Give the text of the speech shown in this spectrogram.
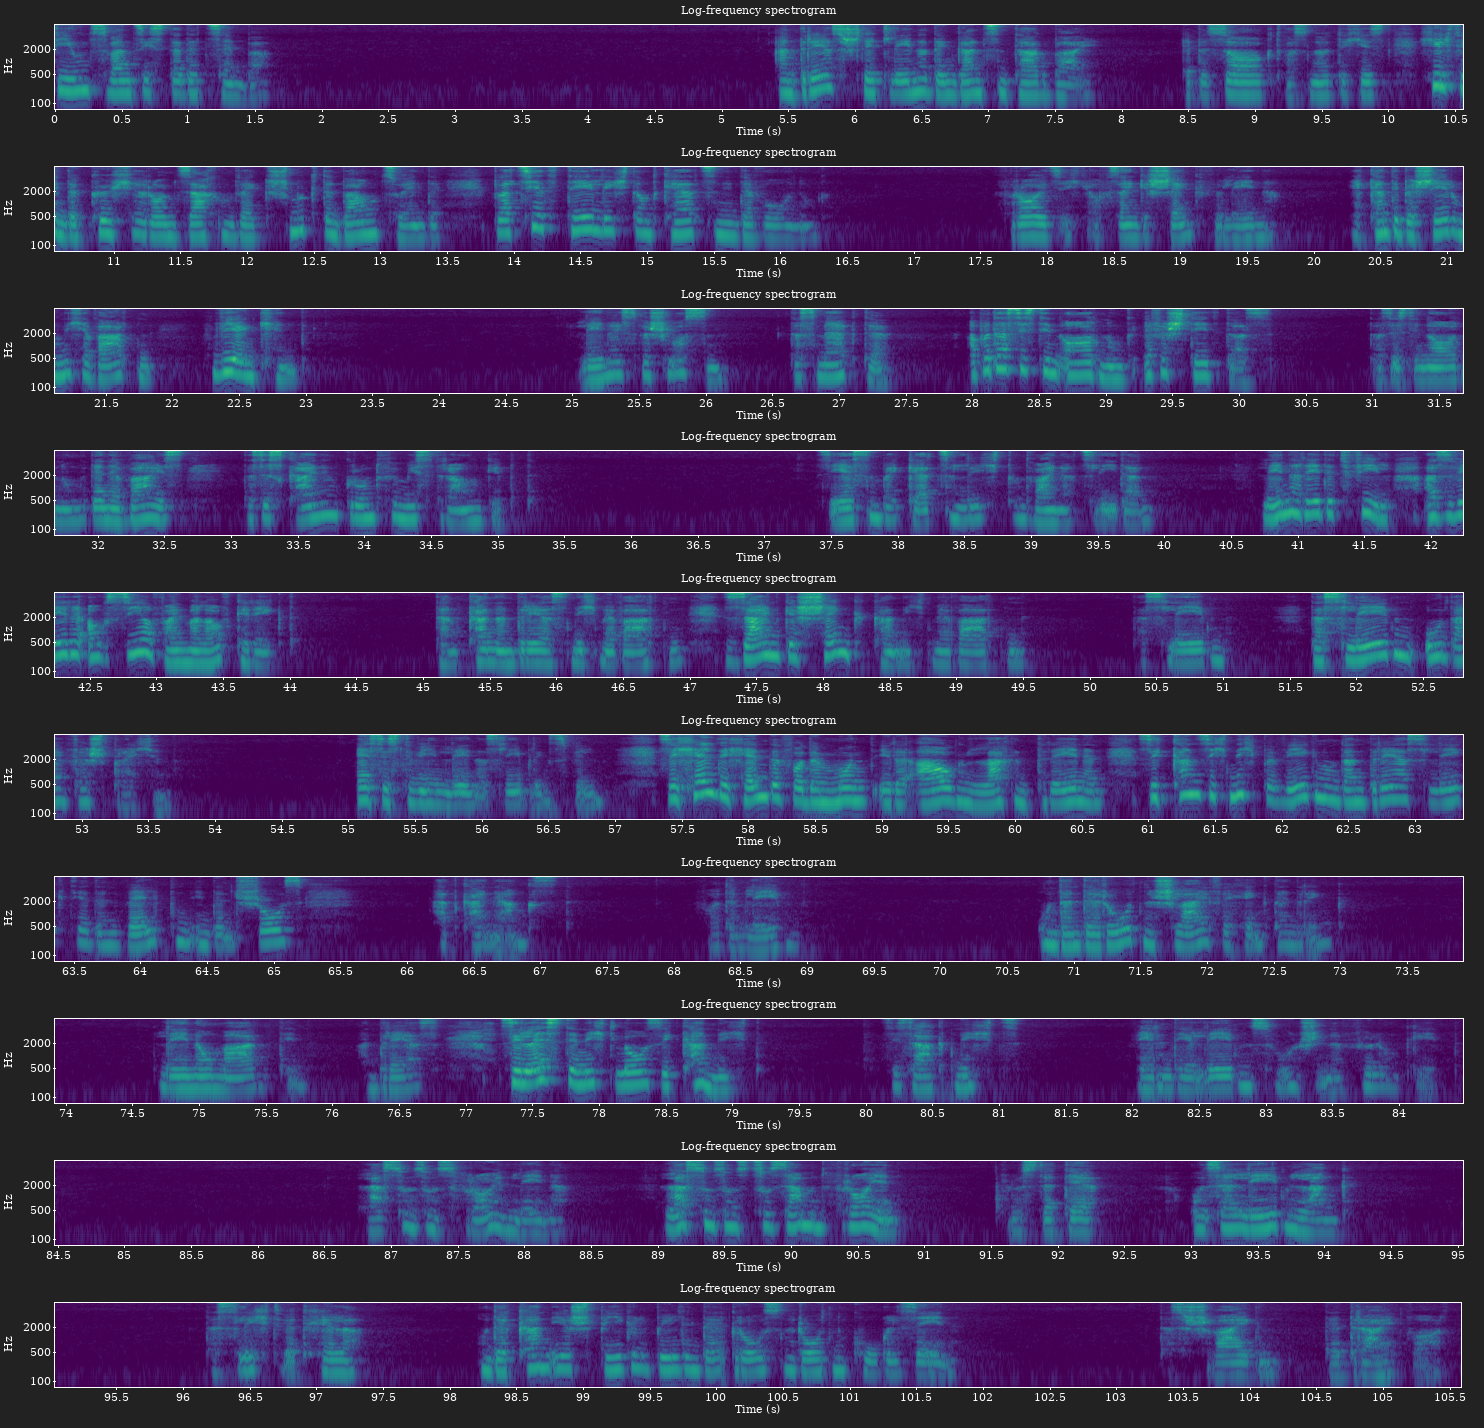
24. Dezember. Andreas steht Lena den ganzen Tag bei. Er besorgt, was nötig ist, hilft in der Küche, räumt Sachen weg, schmückt den Baum zu Ende, platziert Teelichter und Kerzen in der Wohnung. Freut sich auf sein Geschenk für Lena. Er kann die Bescherung nicht erwarten, wie ein Kind. Lena ist verschlossen, das merkt er, aber das ist in Ordnung, er versteht das. Das ist in Ordnung, denn er weiß, dass es keinen Grund für Misstrauen gibt. Sie essen bei Kerzenlicht und Weihnachtsliedern. Lena redet viel, als wäre auch sie auf einmal aufgeregt. Dann kann Andreas nicht mehr warten, sein Geschenk kann nicht mehr warten. Das Leben, das Leben und ein Versprechen. Es ist wie in Lenas Lieblingsfilm. Sie hält die Hände vor dem Mund, ihre Augen lachen Tränen, sie kann sich nicht bewegen und Andreas legt ihr den Welpen in den Schoß, hat keine Angst vor dem Leben. Und an der roten Schleife hängt ein Ring. Lena umarmt ihn, Andreas. Sie lässt ihn nicht los, sie kann nicht. Sie sagt nichts, während ihr Lebenswunsch in Erfüllung geht. Lass uns uns freuen, Lena. Lass uns uns zusammen freuen, flüstert er, unser Leben lang. Das Licht wird heller und er kann ihr Spiegelbild in der großen roten Kugel sehen. Das Schweigen der drei Worte.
